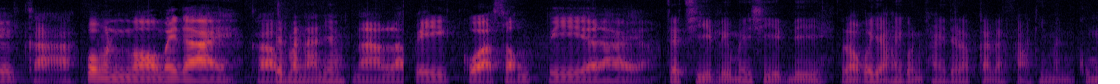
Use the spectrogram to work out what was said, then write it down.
ยืดขาเพราะมันงอไม่ได้ครับเป็นมานานยังนานละปีกว่า 2 ปีได้อะจะฉีดหรือไม่ฉีดดี เราก็อยากให้คนไข้ได้รับการรักษาที่มันคุ้ม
